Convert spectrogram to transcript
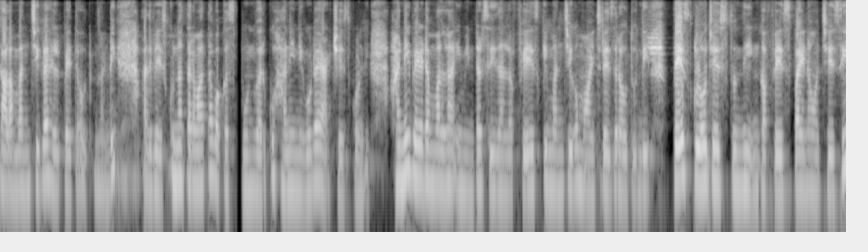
చాలా మంచిగా హెల్ప్ అయితే అవుతుందండి. అది వేసుకున్న తర్వాత ఒక స్పూన్ వరకు హనీని కూడా యాడ్ చేసుకోండి. హనీ వేయడం వలన ఈ వింటర్ సీజన్లో ఫేస్కి మంచిగా మాయిశ్చరైజర్ అవుతుంది. ఫేస్ గ్లో చేస్తుంది. ఇంకా ఫేస్ పైన వచ్చేసి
